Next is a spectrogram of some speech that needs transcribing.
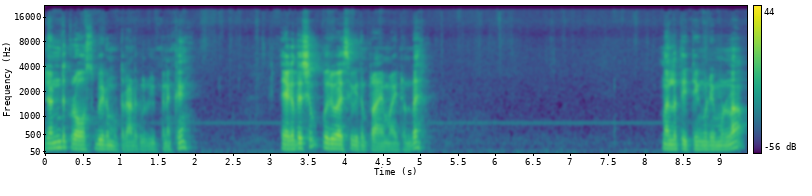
രണ്ട് ക്രോസ് ബീഡ് മുട്ടനാടുകൾ വിൽപ്പനക്ക് ഏകദേശം ഒരു വയസ്സ് വീതം പ്രായമായിട്ടുണ്ട്. നല്ല തീറ്റയും കൂടിയുമുള്ള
